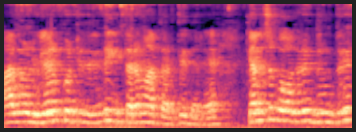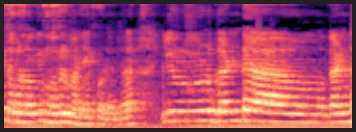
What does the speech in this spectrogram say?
ಆದ್ರೆ ಅವ್ಳು ಹೇಳ್ಕೊಟ್ಟಿದ್ರಿಂದ ಈ ತರ ಮಾತಾಡ್ತಿದ್ದಾರೆ. ಕೆಲ್ಸಕ್ಕೆ ಹೋದ್ರೆ ದುಡ್ದ್ರೆ ತಗೊಂಡೋಗಿ ಮಗಳು ಮನೆ ಕೊಡೋದು. ಇವಳು ಇವಳು ಗಂಡ ಗಂಡ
